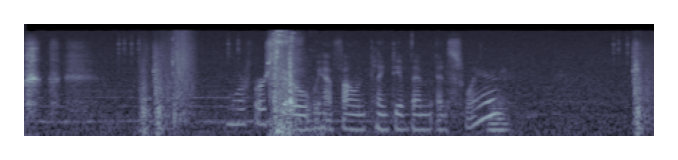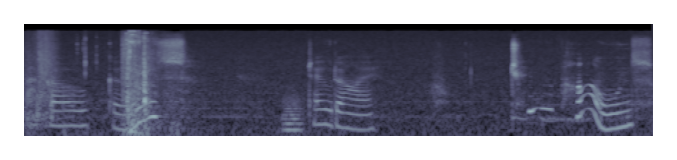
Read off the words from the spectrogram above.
More first go. We have found plenty of them elsewhere. Tobacco goes. Toad eye. Two pounds?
